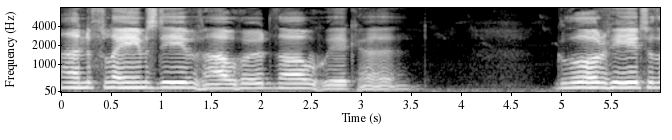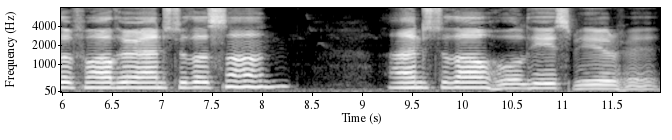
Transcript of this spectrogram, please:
and flames devoured the wicked. Glory to the Father and to the Son and to the Holy Spirit,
